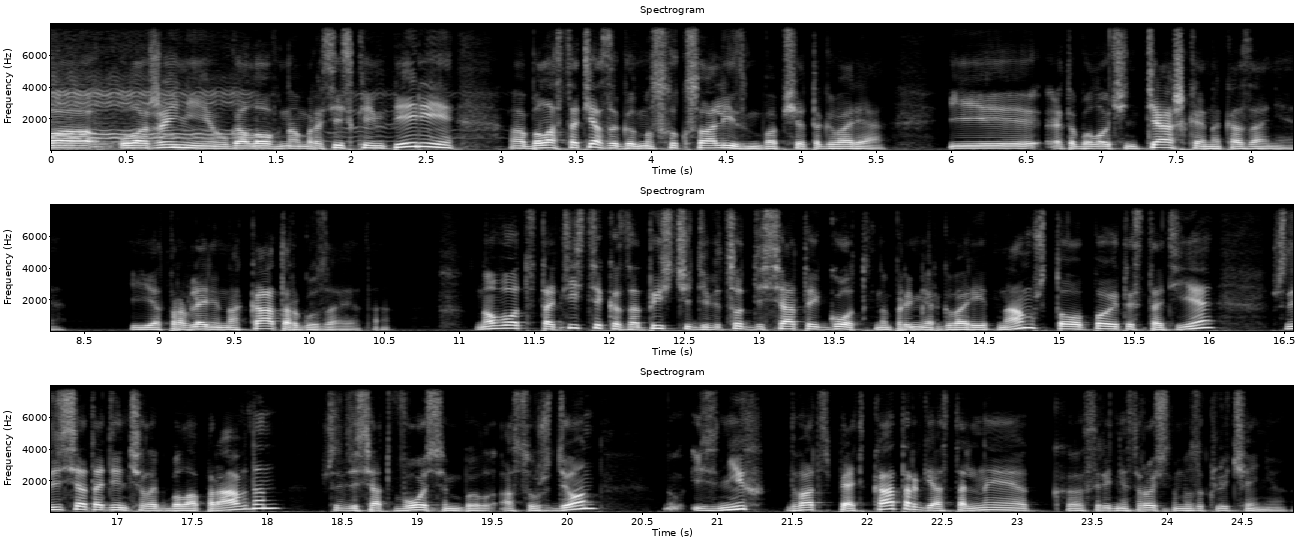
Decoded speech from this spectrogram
в уложении уголовном Российской империи а, была статья за гомосексуализм, вообще-то говоря. И это было очень тяжкое наказание. И отправляли на каторгу за это. Но вот статистика за 1910 год, например, говорит нам, что по этой статье 61 человек был оправдан, 68 был осужден, ну, из них 25 каторги, остальные к среднесрочному заключению.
